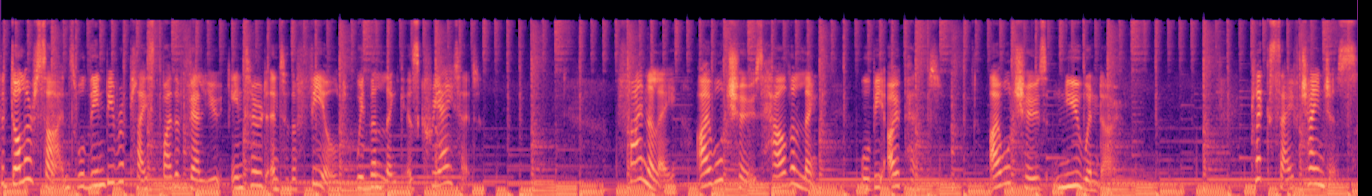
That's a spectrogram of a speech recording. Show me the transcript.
The dollar signs will then be replaced by the value entered into the field when the link is created. Finally, I will choose how the link will be opened. I will choose New Window. Click Save Changes.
